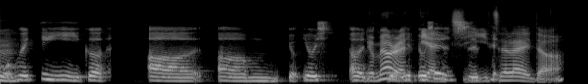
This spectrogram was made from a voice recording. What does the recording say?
我会定义一个，嗯、呃，嗯，有有呃有没有人点击之类的。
